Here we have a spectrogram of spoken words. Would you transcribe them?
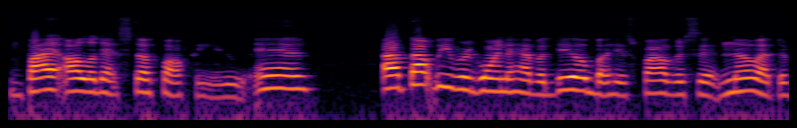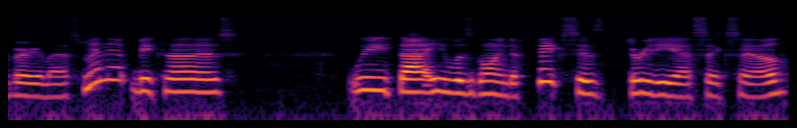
buy all of that stuff off of you. And I thought we were going to have a deal, but his father said no at the very last minute because we thought he was going to fix his 3DS XL.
